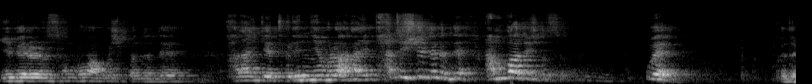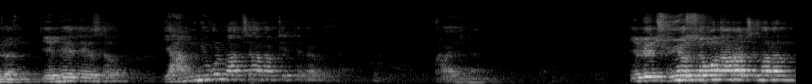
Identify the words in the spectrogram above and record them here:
예배를 성공하고 싶었는데 하나님께 드린 예물을 하나님 받으셔야 되는데 안 받으셨어. 왜? 그들은 예배에 대해서 양육을 받지 않았기 때문에 그래요. 가인은 예배 중요성은 알았지만은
